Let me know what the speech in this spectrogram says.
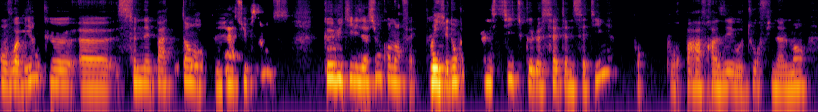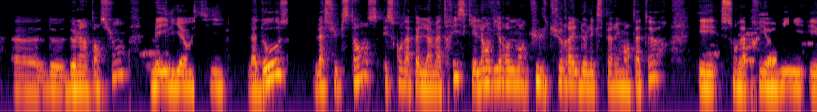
On voit bien que euh, ce n'est pas tant la substance que l'utilisation qu'on en fait. Oui. Et donc, je ne cite que le set and setting, pour, pour paraphraser autour finalement de, de l'intention, mais il y a aussi la dose, la substance et ce qu'on appelle la matrice, qui est l'environnement culturel de l'expérimentateur et son a priori et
